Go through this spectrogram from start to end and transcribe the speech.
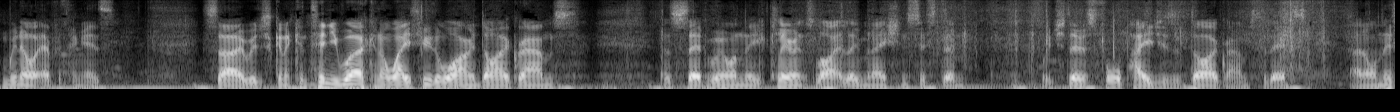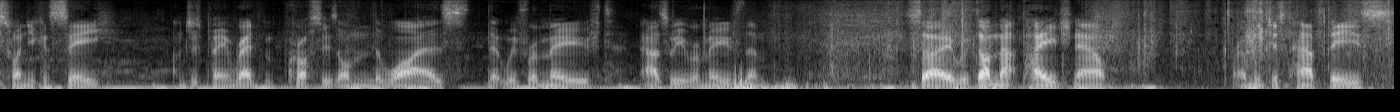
we know what everything is. So we're just going to continue working our way through the wiring diagrams. As I said, we're on the clearance light illumination system, which there's four pages of diagrams for this. And on this one, you can see I'm just putting red crosses on the wires that we've removed as we remove them. So we've done that page now, and we just have these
